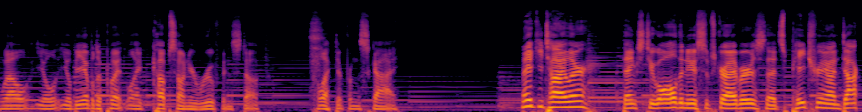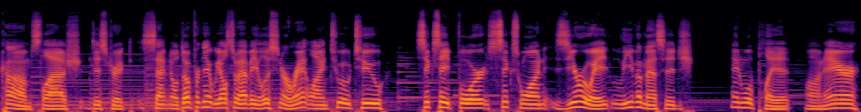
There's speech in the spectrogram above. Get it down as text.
Well, you'll you'll be able to put like cups on your roof and stuff. Collect it from the sky. Thank you, Tyler. Thanks to all the new subscribers. That's patreon.com slash district sentinel. Don't forget, we also have a listener rant line 202 684 6108. Leave a message and we'll play it on air.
